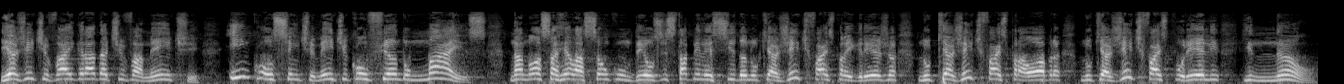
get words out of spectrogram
E a gente vai gradativamente, inconscientemente, confiando mais na nossa relação com Deus, estabelecida no que a gente faz para a igreja, no que a gente faz para a obra, no que a gente faz por Ele, e não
